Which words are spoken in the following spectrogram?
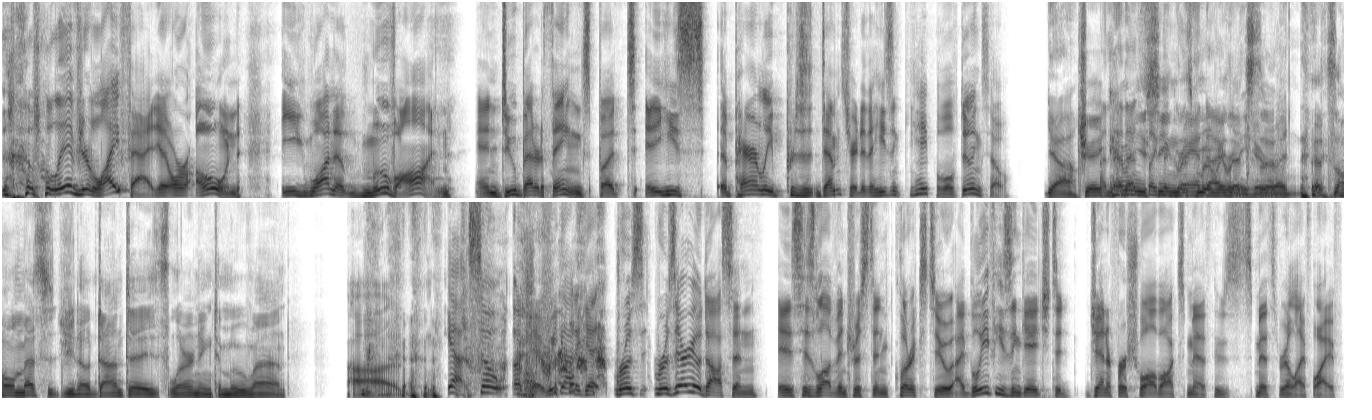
live your life at or own. You want to move on and do better things, but he's apparently pre- demonstrated that he's incapable of doing so. Yeah, Jake, and haven't you like seen this movie? That's here, the right? that's the whole message. You know, Dante's learning to move on. Uh, yeah. So okay, we got to get Ros- Rosario Dawson is his love interest in Clerks 2. I believe he's engaged to Jennifer Schwalbach Smith, who's Smith's real life wife.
